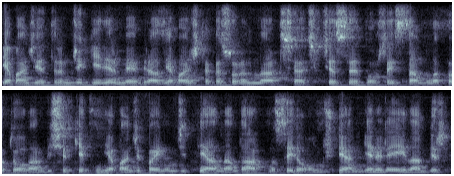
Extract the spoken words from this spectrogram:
yabancı yatırımcı gelir mi? Biraz yabancı takas oranının artışı açıkçası Borsa İstanbul'a kote olan bir şirketin yabancı payının ciddi anlamda artmasıyla olmuştu. Yani genele yayılan bir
